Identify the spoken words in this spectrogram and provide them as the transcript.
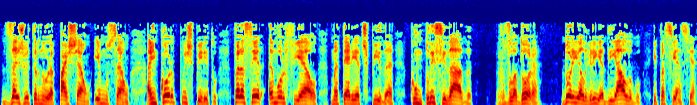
desejo e ternura, paixão, emoção, em corpo e espírito, para ser amor fiel, matéria despida, cumplicidade reveladora, dor e alegria, diálogo e paciência.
